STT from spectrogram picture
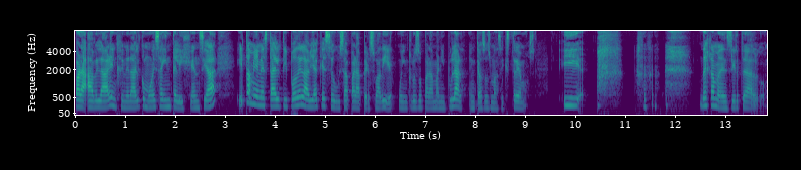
para hablar en general, como esa inteligencia. Y también está el tipo de labia que se usa para persuadir o incluso para manipular en casos más extremos. Y déjame decirte algo.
